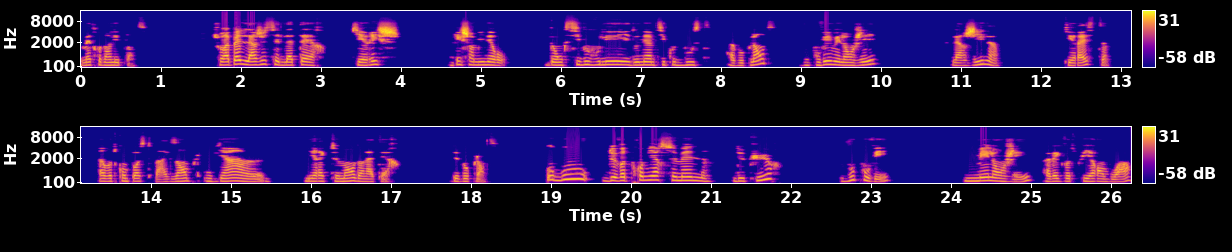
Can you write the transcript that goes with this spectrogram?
mettre dans les plantes. Je vous rappelle, l'argile c'est de la terre qui est riche, riche en minéraux. Donc si vous voulez donner un petit coup de boost à vos plantes, vous pouvez mélanger l'argile qui reste à votre compost par exemple, ou bien euh, directement dans la terre de vos plantes. Au bout de votre première semaine de cure, vous pouvez mélanger avec votre cuillère en bois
